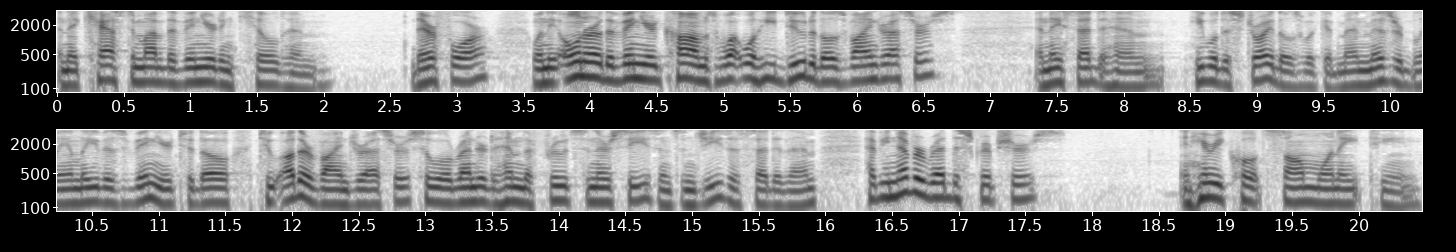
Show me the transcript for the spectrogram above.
and they cast him out of the vineyard and killed him. Therefore, when the owner of the vineyard comes, what will he do to those vine dressers? And they said to him, He will destroy those wicked men miserably and leave his vineyard to, though, to other vine dressers who will render to him the fruits in their seasons. And Jesus said to them, Have you never read the scriptures? And here he quotes Psalm 118.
